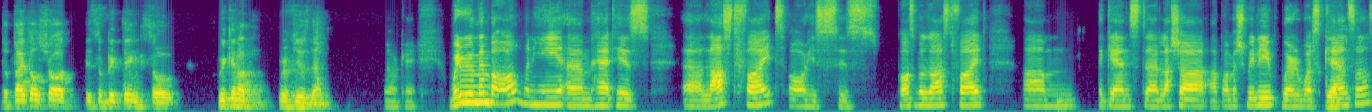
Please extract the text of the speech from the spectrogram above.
the title shot is a big thing. So we cannot refuse that. Okay, we remember all when he um, had his uh, last fight or his his possible last fight um, against uh, Lasha Abramashvili, where it was cancelled.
